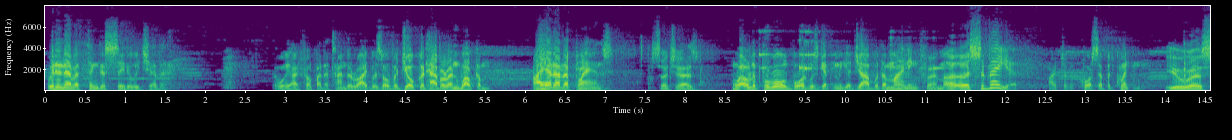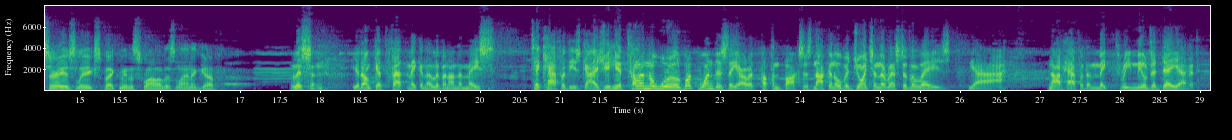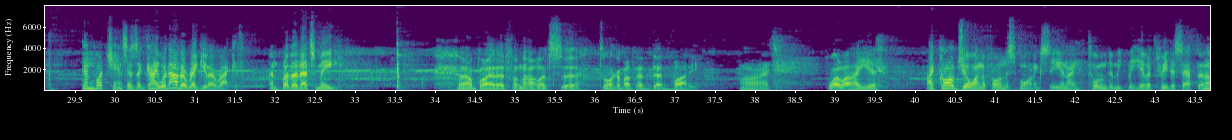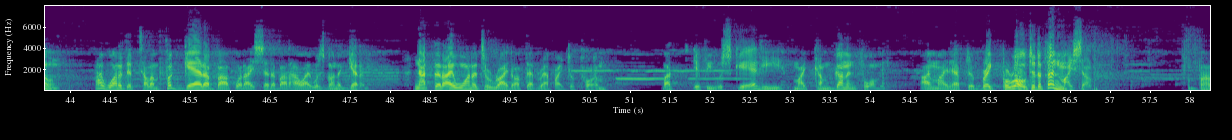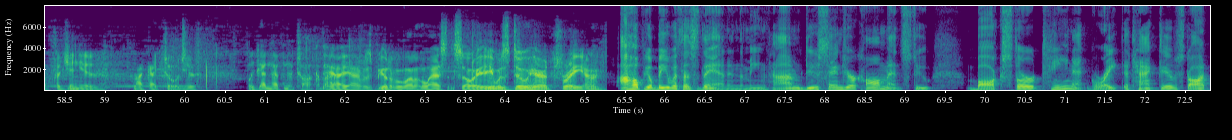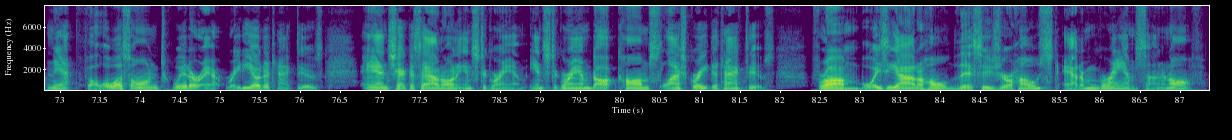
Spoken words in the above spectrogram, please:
We didn't have a thing to say to each other. The way I felt by the time the ride was over, Joe could have her and welcome. I had other plans. Such as? Well, the parole board was getting me a job with a mining firm, a, a surveyor. I took a course up at Quentin. You uh, seriously expect me to swallow this line of guff? Listen, you don't get fat making a living on the mace. Take half of these guys you hear telling the world what wonders they are at puffing boxes, knocking over joints, and the rest of the lays. Yeah, not half of them make three meals a day at it. Then what chance has a guy without a regular racket? And, brother, that's me. I'll buy that for now. Let's uh, talk about that dead body. All right. Well, I, uh, I called Joe on the phone this morning, see, and I told him to meet me here at 3 this afternoon. I wanted to tell him, forget about what I said about how I was going to get him. Not that I wanted to write off that rap I took for him. But if he was scared, he might come gunning for me. I might have to break parole to defend myself. About Virginia, like I told you, we got nothing to talk about. Yeah, yeah, it was beautiful while it lasted. So he was due here at 3, huh? I hope you'll be with us then. In the meantime, do send your comments to box13 at greatdetectives.net. Follow us on Twitter at Radio Detectives and check us out on Instagram, instagram.com slash great detectives. From Boise, Idaho, this is your host, Adam Graham, signing off.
